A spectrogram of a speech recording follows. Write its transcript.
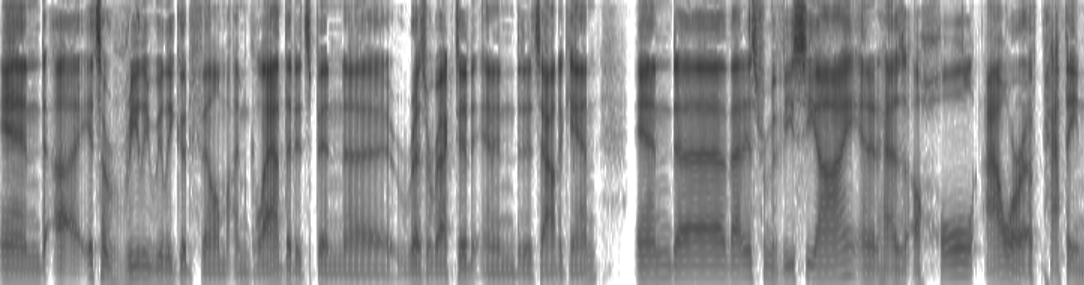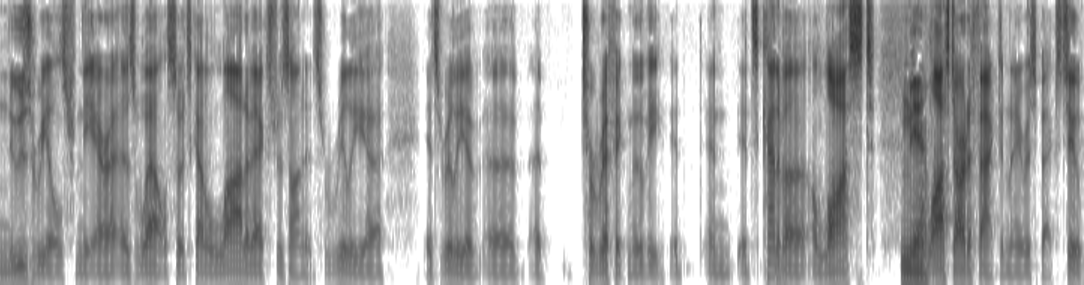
and uh, it's a really really good film i'm glad that it's been uh, resurrected and that it's out again and uh, that is from a VCI, and it has a whole hour of Pathé newsreels from the era as well. So it's got a lot of extras on it. It's really a, it's really a, a, a terrific movie. It, and it's kind of a, a lost, Yeah. a lost artifact in many respects too.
